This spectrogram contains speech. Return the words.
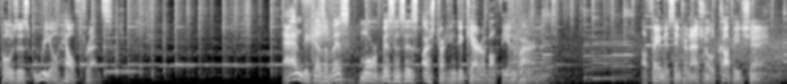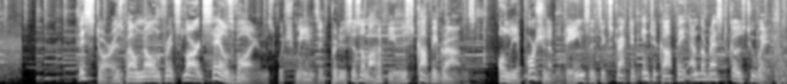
poses real health threats. And because of this, more businesses are starting to care about the environment. A famous international coffee chain. This store is well known for its large sales volumes, which means it produces a lot of used coffee grounds. Only a portion of the beans is extracted into coffee and the rest goes to waste.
